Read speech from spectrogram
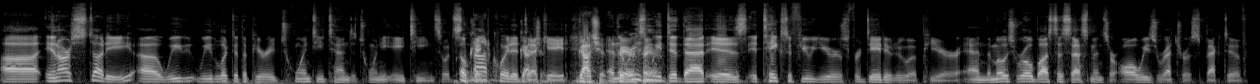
uh, in our study, uh, we we looked at the period 2010 to 2018. So it's Okay, not quite a gotcha. decade. Gotcha. And Fair, the reason fair. we did that is it takes a few years for data to appear, and the most robust assessments are always retrospective,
